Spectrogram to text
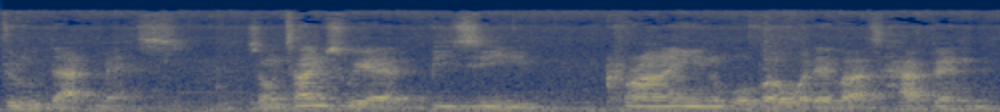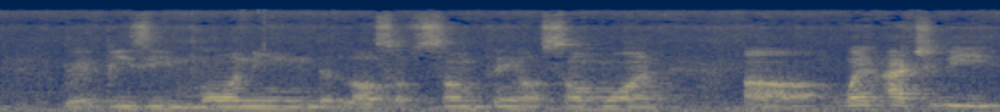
through that mess. Sometimes we are busy crying over whatever has happened. We're busy mourning the loss of something or someone. Uh, when actually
